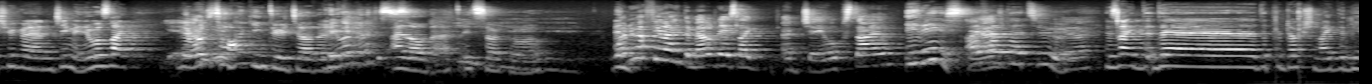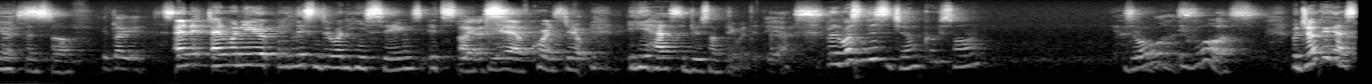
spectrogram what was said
Between Suga and Jimmy. It was like they were talking to each other. Yes. I love that. It's so cool. Why do I feel like the melody is like a J-Hope style? It is. I Yeah. felt that too. Yeah. It's like the, the the production, like the beats Yes. and stuff. It's like it's And and when you listen to when he sings, it's like Yes. yeah, of course, J- he has to do something with it. yes. But wasn't this a Jungkook song? Yes, No, it was. It was. But Jungkook has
